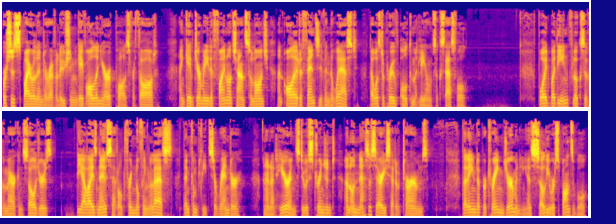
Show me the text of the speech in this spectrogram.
Russia's spiral into revolution gave all in Europe pause for thought, and gave Germany the final chance to launch an all out offensive in the West that was to prove ultimately unsuccessful. Buoyed by the influx of American soldiers, the Allies now settled for nothing less than complete surrender and an adherence to a stringent and unnecessary set of terms that aimed at portraying Germany as solely responsible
